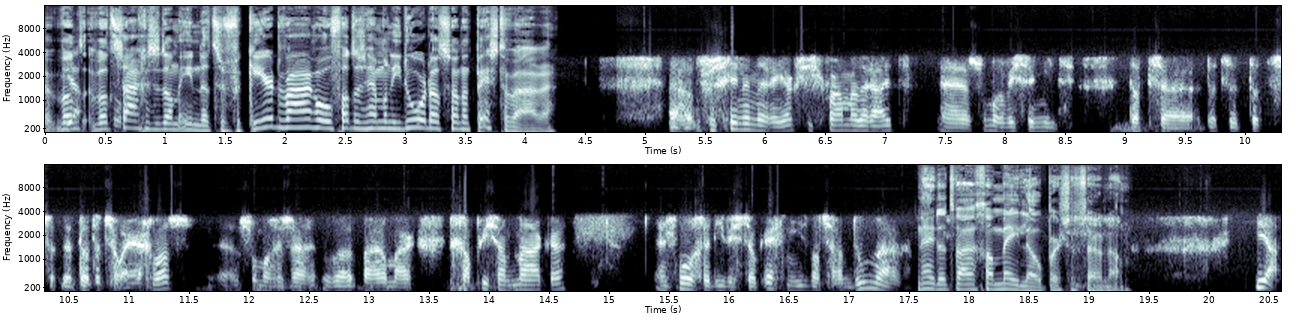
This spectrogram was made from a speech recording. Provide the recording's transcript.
Uh, wat Ja, wat zagen ze dan in dat ze verkeerd waren... of hadden ze helemaal niet door dat ze aan het pesten waren? Nou, verschillende reacties kwamen eruit. Eh, sommigen wisten niet dat, eh, dat, het- dat, dat het zo erg was. Eh, sommigen waren maar grapjes aan het maken. En sommigen die wisten ook echt niet wat ze aan het doen waren. Nee, dat waren gewoon meelopers of zo dan. Ja,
